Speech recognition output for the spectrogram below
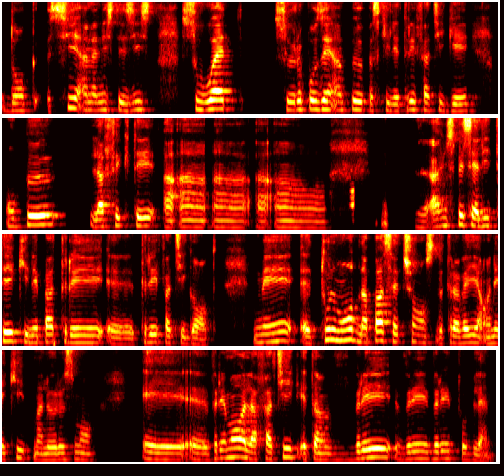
Donc, si un anesthésiste souhaite se reposer un peu parce qu'il est très fatigué, on peut l'affecter à, un, à, un, à, une spécialité qui n'est pas très, euh, très fatigante. Mais euh, tout le monde n'a pas cette chance de travailler en équipe, malheureusement. Et euh, vraiment, la fatigue est un vrai, vrai, vrai problème.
